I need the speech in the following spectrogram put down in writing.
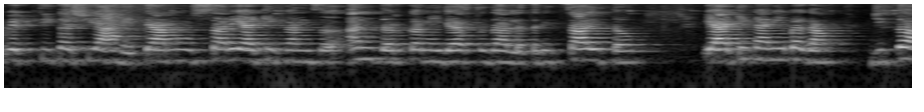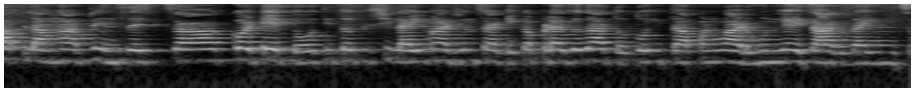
व्यक्ती कशी आहे त्यानुसार या ठिकाणचं अंतर कमी जास्त झालं तरी चालतं. या ठिकाणी बघा जिथं आपला हा प्रिन्सेसचा कट येतो तिथं शिलाई मार्जिनसाठी कपडा जो जातो तो इथं आपण वाढवून घ्यायचा अर्धा इंच.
